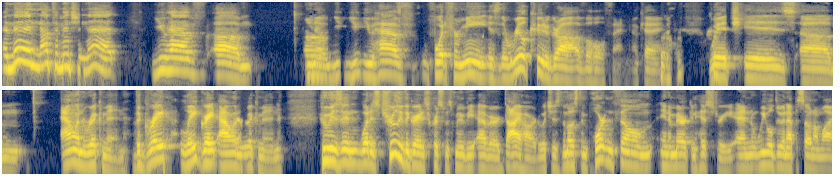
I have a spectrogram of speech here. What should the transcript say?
And then, not to mention that, you have um, you know, you, you you have what for me is the real coup de grace of the whole thing. Okay. which is um, Alan Rickman, the great late great Alan Rickman, who is in what is truly the greatest Christmas movie ever, Die Hard, which is the most important film in American history. And we will do an episode on why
